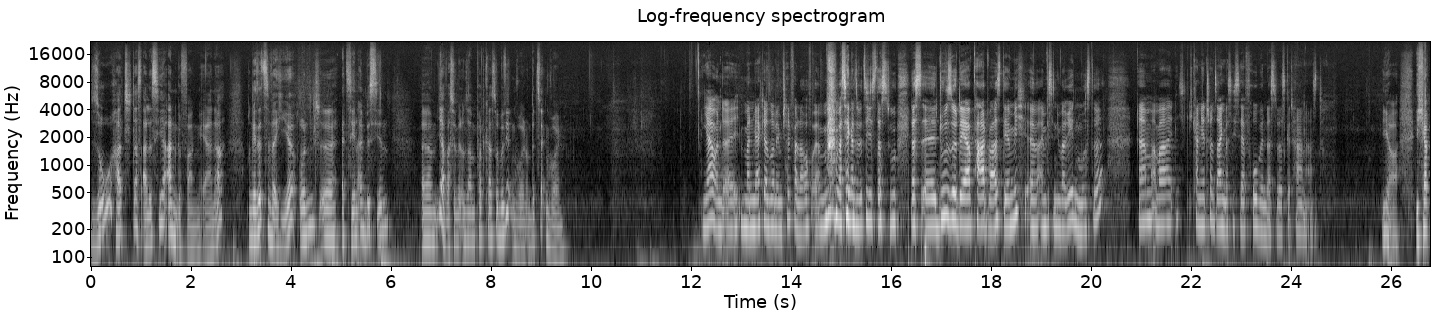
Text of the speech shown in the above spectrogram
So hat das alles hier angefangen, Erna. Und jetzt sitzen wir hier und äh, erzählen ein bisschen, ähm, ja, was wir mit unserem Podcast so bewirken wollen und bezwecken wollen. Ja, und äh, man merkt ja so in dem Chatverlauf, ähm, was ja ganz witzig ist, dass du, dass äh, du so der Part warst, der mich äh, ein bisschen überreden musste. Ähm, aber ich, ich kann jetzt schon sagen, dass ich sehr froh bin, dass du das getan hast. Ja, ich habe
